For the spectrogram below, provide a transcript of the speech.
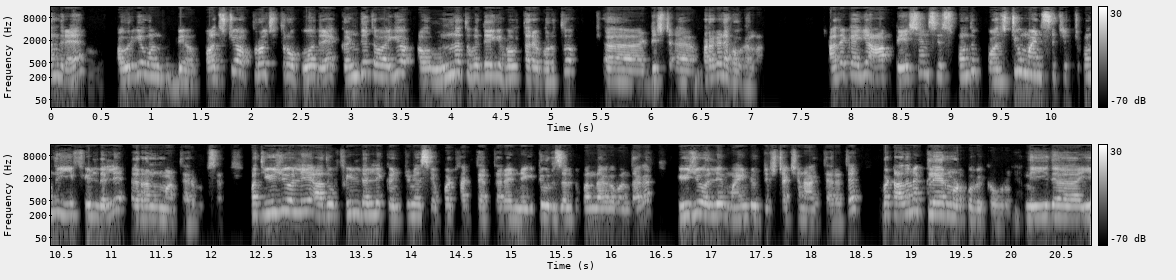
ಅಂದ್ರೆ ಅವ್ರಿಗೆ ಒಂದು ಪಾಸಿಟಿವ್ ಅಪ್ರೋಚ್ ತ್ರೋ ಹೋದ್ರೆ ಖಂಡಿತವಾಗಿಯೂ ಅವ್ರು ಉನ್ನತ ಹುದ್ದೆಗೆ ಹೋಗ್ತಾರೆ ಹೊರತು ಡಿಸ್ಟ್ ಹೊರಗಡೆ ಹೋಗಲ್ಲ. ಅದಕ್ಕಾಗಿ ಆ ಪೇಷನ್ಸ್ ಇಸ್ಕೊಂಡು ಪಾಸಿಟಿವ್ ಮೈಂಡ್ ಸೆಟ್ ಇಟ್ಕೊಂಡು ಈ ಫೀಲ್ಡ್ ಅಲ್ಲಿ ರನ್ ಮಾಡ್ತಾ ಇರ್ಬೇಕು ಸರ್ ಮತ್ತೆ ಯೂಶುವಲಿ ಅದು ಫೀಲ್ಡ್ ಅಲ್ಲಿ ಕಂಟಿನ್ಯೂಸ್ ಎಫರ್ಟ್ ಹಾಕ್ತಾ ಇರ್ತಾರೆ ನೆಗೆಟಿವ್ ರಿಸಲ್ಟ್ ಬಂದಾಗ ಬಂದಾಗ ಯೂಶುವಲಿ ಮೈಂಡ್ ಡಿಸ್ಟ್ರಾಕ್ಷನ್ ಆಗ್ತಾ ಇರುತ್ತೆ. ಬಟ್ ಅದನ್ನ ಕ್ಲಿಯರ್ ಮಾಡ್ಕೋಬೇಕು ಅವರು. ಇದ ಈ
